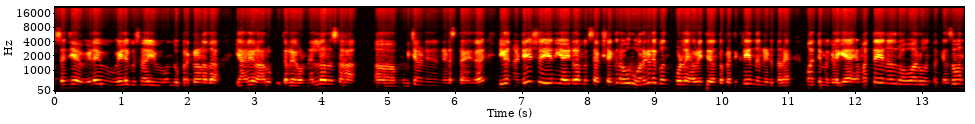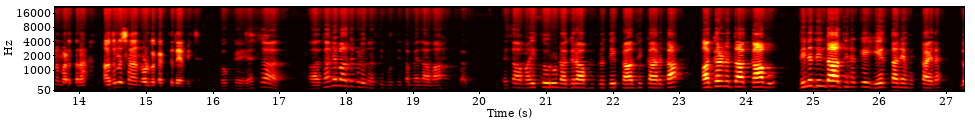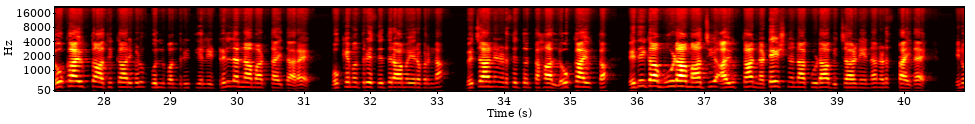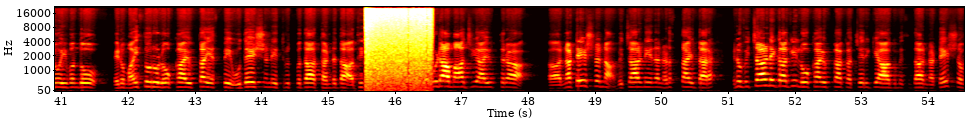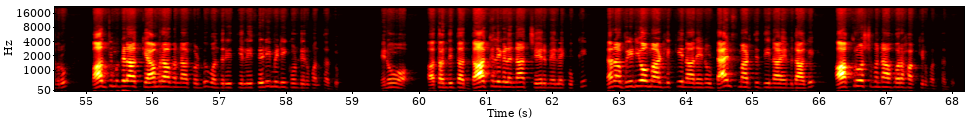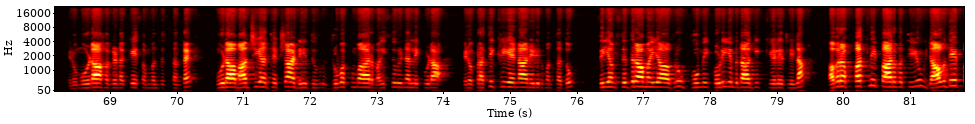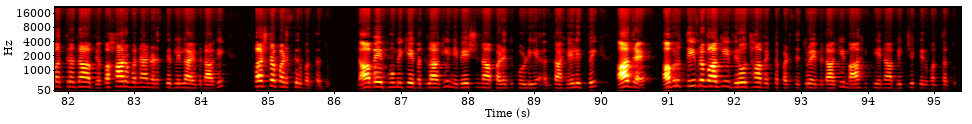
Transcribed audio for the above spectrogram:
ಸಂಜೆಯ ವೇಳೆ, ವೇಳೆಗೂ ಸಹ ಈ ಒಂದು ಪ್ರಕರಣದ ಯಾರ್ಯಾರು ಆರೋಪಿತರೆ ಅವ್ರನ್ನೆಲ್ಲರೂ ಸಹ, ಆ, ವಿಚಾರಣೆಯನ್ನ ನಡೆಸ್ತಾ ಇದ್ದಾರೆ. ಈಗ ನಟೇಶ್ ಏನ್ ಈ ಐಡ್ರಾಮಿಕ್ ಸಾಕ್ಷಿ ಆಗಿದ್ರೆ ಅವರು ಹೊರಗಡೆ ಬಂದ ಕೂಡಲೇ ಯಾವ ರೀತಿಯಾದಂತ ಪ್ರತಿಕ್ರಿಯೆಯನ್ನ ನೀಡುತ್ತಾರೆ ಮಾಧ್ಯಮಗಳಿಗೆ. ಮತ್ತೆ ಏನಾದ್ರು ಅವಾರುವಂತ ಕೆಲಸವನ್ನ ಮಾಡ್ತಾರ? ಅದನ್ನು ಸಹ ನೋಡ್ಬೇಕಾಗ್ತದೆ ಅಮಿತ್. ಓಕೆ ಎಸ್ ಧನ್ಯವಾದಗಳು ನರಸಿಂಹಮೂರ್ತಿ ತಮ್ಮೆಲ್ಲ ಮಾಹಿತಿಗಾಗಿ. ಎಸ್ ಮೈಸೂರು ನಗರಾಭಿವೃದ್ಧಿ ಪ್ರಾಧಿಕಾರದ ಹಗರಣದ ಕಾವು ದಿನದಿಂದ ದಿನಕ್ಕೆ ಏರ್ತಾನೆ ಹೋಗ್ತಾ ಇದೆ. ಲೋಕಾಯುಕ್ತ ಅಧಿಕಾರಿಗಳು ಫುಲ್ ಒಂದ್ ರೀತಿಯಲ್ಲಿ ಡ್ರಿಲ್ ಅನ್ನ ಮಾಡ್ತಾ ಇದ್ದಾರೆ. ಮುಖ್ಯಮಂತ್ರಿ ಸಿದ್ದರಾಮಯ್ಯರವರನ್ನ ವಿಚಾರಣೆ ನಡೆಸಿದ್ದಂತಹ ಲೋಕಾಯುಕ್ತ, ಇದೀಗ ಮೂಡ ಮಾಜಿ ಆಯುಕ್ತ ನಟೇಶ್ನನ್ನ ಕೂಡ ವಿಚಾರಣೆಯನ್ನ ನಡೆಸ್ತಾ ಇದೆ. ಇನ್ನು ಈ ಒಂದು ಏನು ಮೈಸೂರು ಲೋಕಾಯುಕ್ತ ಎಸ್ ಪಿ ಉದೇಶ್ ನೇತೃತ್ವದ ತಂಡದ ಅಧಿಕಾರಿ ಕೂಡ ಮಾಜಿ ಆಯುಕ್ತರ ನಟೇಶ್ರನ್ನ ವಿಚಾರಣೆಯನ್ನ ನಡೆಸ್ತಾ ಇದ್ದಾರೆ. ಇನ್ನು ವಿಚಾರಣೆಗಾಗಿ ಲೋಕಾಯುಕ್ತ ಕಚೇರಿಗೆ ಆಗಮಿಸಿದ ನಟೇಶ್ ಅವರು ಮಾಧ್ಯಮಗಳ ಕ್ಯಾಮೆರಾವನ್ನ ಕೊಂಡು ಒಂದು ರೀತಿಯಲ್ಲಿ ಸಿಡಿಮಿಡಿಗೊಂಡಿರುವಂತದ್ದು ಏನು ತಂದಿದ್ದ ದಾಖಲೆಗಳನ್ನ ಚೇರ್ ಮೇಲೆ ಕುಕ್ಕಿ, ನನ್ನ ವಿಡಿಯೋ ಮಾಡ್ಲಿಕ್ಕೆ ನಾನೇನು ಡ್ಯಾನ್ಸ್ ಮಾಡ್ತಿದ್ದೀನಾ ಎಂಬುದಾಗಿ ಆಕ್ರೋಶವನ್ನ ಹೊರಹಾಕಿರುವಂತದ್ದು ಏನು ಮೂಡಾ ಹಗರಣಕ್ಕೆ ಸಂಬಂಧಿಸಿದಂತೆ ಮೂಡಾ ಮಾಜಿ ಅಧ್ಯಕ್ಷ ಡಿ ಧ್ರು- ಧ್ರುವಕುಮಾರ್ ಮೈಸೂರಿನಲ್ಲಿ ಕೂಡ ಏನು ಪ್ರತಿಕ್ರಿಯೆಯನ್ನ ನೀಡಿರುವಂತದ್ದು ಸಿಎಂ ಸಿದ್ದರಾಮಯ್ಯ ಅವರು ಭೂಮಿ ಕೊಡಿ ಎಂಬುದಾಗಿ ಕೇಳಿರ್ಲಿಲ್ಲ. ಅವರ ಪತ್ನಿ ಪಾರ್ವತಿಯು ಯಾವುದೇ ಪತ್ರದ ವ್ಯವಹಾರವನ್ನ ನಡೆಸಿರ್ಲಿಲ್ಲ ಎಂಬುದಾಗಿ ಸ್ಪಷ್ಟಪಡಿಸಿರುವಂತದ್ದು ನಾವೇ ಭೂಮಿಗೆ ಬದಲಾಗಿ ನಿವೇಶನ ಪಡೆದುಕೊಳ್ಳಿ ಅಂತ ಹೇಳಿದ್ವಿ. ಆದ್ರೆ ಅವರು ತೀವ್ರವಾಗಿ ವಿರೋಧ ವ್ಯಕ್ತಪಡಿಸಿದ್ರು ಎಂಬುದಾಗಿ ಮಾಹಿತಿಯನ್ನ ಬಿಚ್ಚಿಟ್ಟಿರುವಂತದ್ದು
